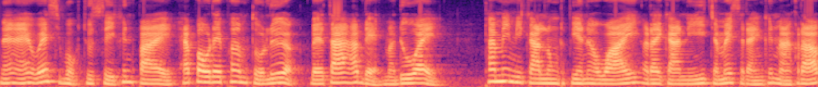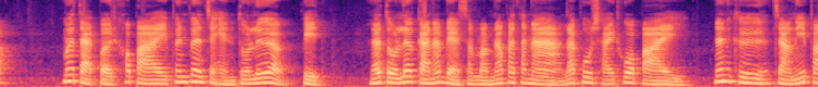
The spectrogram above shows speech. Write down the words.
ใน iOS 16.4 ขึ้นไป Apple ได้เพิ่มตัวเลือก Beta อัปเดตมาด้วย ถ้าไม่มีการลงทะเบียนเอาไว้ รายการนี้จะไม่แสดงขึ้นมาครับ เมื่อแตะเปิดเข้าไปเพื่อนๆจะเห็นตัวเลือกปิด และตัวเลือกการอัปเดตสำหรับนักพัฒนาและผู้ใช้ทั่วไป นั่นคือจากนี้ไป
